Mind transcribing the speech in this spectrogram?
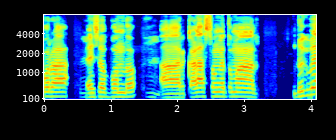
বড়া এইসব বন্ধ। আর কাড়ার সঙ্গে তোমার ঢুকবে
